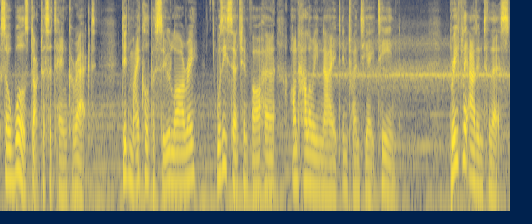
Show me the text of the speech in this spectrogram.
So was Dr. Sartain correct? Did Michael pursue Laurie? Was he searching for her on Halloween night in 2018? Briefly adding to this,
